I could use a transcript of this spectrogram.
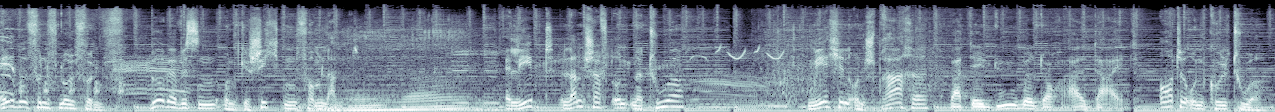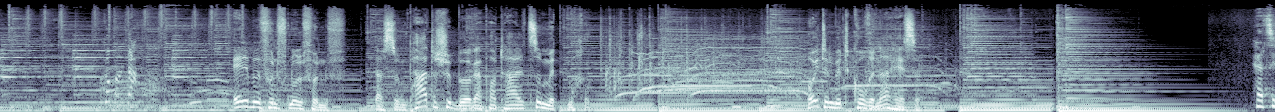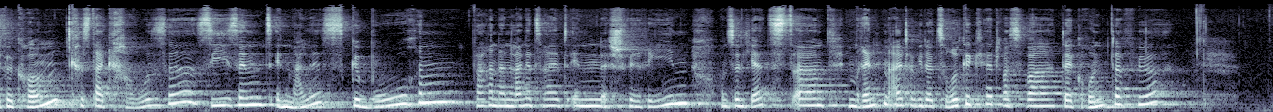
Elbe 505. Bürgerwissen und Geschichten vom Land. Erlebt Landschaft und Natur, Märchen und Sprache, was der Dübel doch all deit. Orte und Kultur. Elbe 505. Das sympathische Bürgerportal zum Mitmachen. Heute mit Corinna Hesse. Herzlich willkommen, Christa Krause. Sie sind in Mallis geboren, waren dann lange Zeit in Schwerin und sind jetzt äh, im Rentenalter wieder zurückgekehrt. Was war der Grund dafür?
